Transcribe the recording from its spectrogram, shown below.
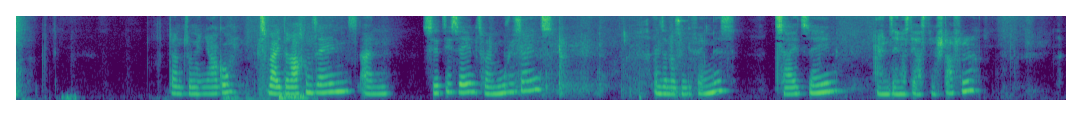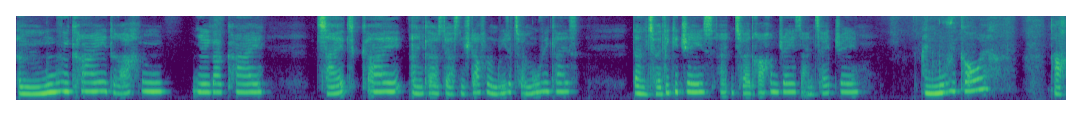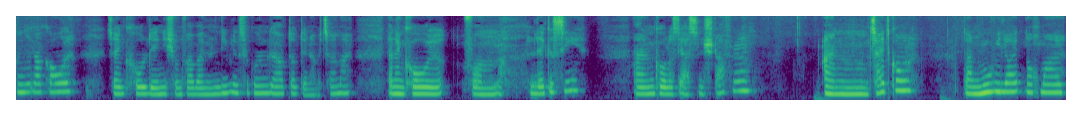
Dann zu Ninjago. Zwei Drachen-Saints, ein City-Saint, zwei Movie-Saints. Ein Saint aus dem Gefängnis. Zeit-Saint, ein Saint aus der ersten Staffel. Movie-Kai, Drachenjäger-Kai, Zeit-Kai, ein Kai aus der ersten Staffel und wieder zwei Movie-Kais. Dann zwei Digi-Jays, zwei Drachen-Jays, ein Zeit-Jay, ein Movie-Call, Drachenjäger-Call, so ein Call, den ich schon vor bei meinen Lieblingsfiguren gehabt habe, den habe ich zweimal. Dann ein Call von Legacy, ein Call aus der ersten Staffel, ein Zeit-Call, dann Movie-Lloyd nochmal,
